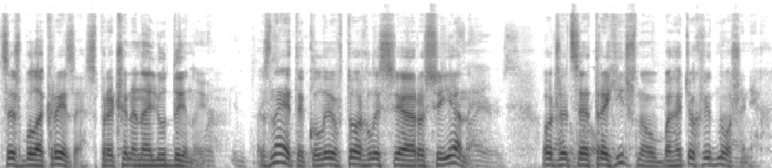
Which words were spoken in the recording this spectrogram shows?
Це ж була криза, спричинена людиною. Знаєте, коли вторглися росіяни, отже, це трагічно в багатьох відношеннях.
